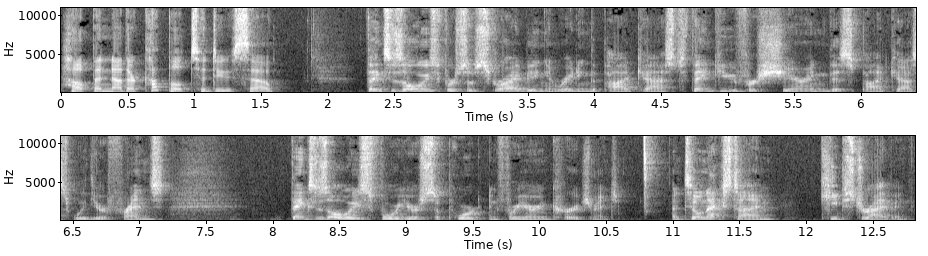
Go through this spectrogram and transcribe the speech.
help another couple to do so? Thanks as always for subscribing and rating the podcast. Thank you for sharing this podcast with your friends. Thanks as always for your support and for your encouragement. Until next time, keep striving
